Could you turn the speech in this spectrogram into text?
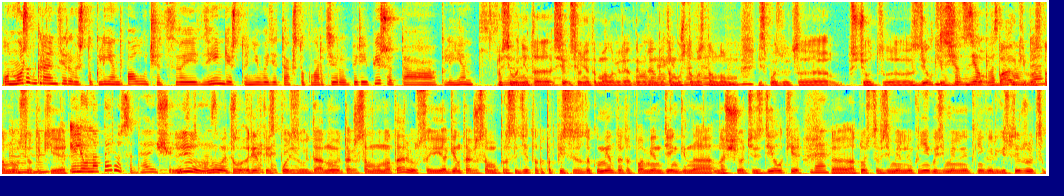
Он может гарантировать, что клиент получит свои деньги, что не выйдет так, что квартиру перепишет, а клиент... Ну, сегодня это, сегодня это маловероятный вариант, потому что в основном да? используется счет э, сделки счет в, сделки в, в банке, да? в основном угу. все-таки... Или у нотариуса, да, еще и, есть Ну, это редко это, используют, редко, да. Ну, и также самого нотариуса, и агент также само проследит. Подписывается документ, на этот момент деньги на, на счете сделки да. э, относятся в земельную книгу, земельная книга регистрируется,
